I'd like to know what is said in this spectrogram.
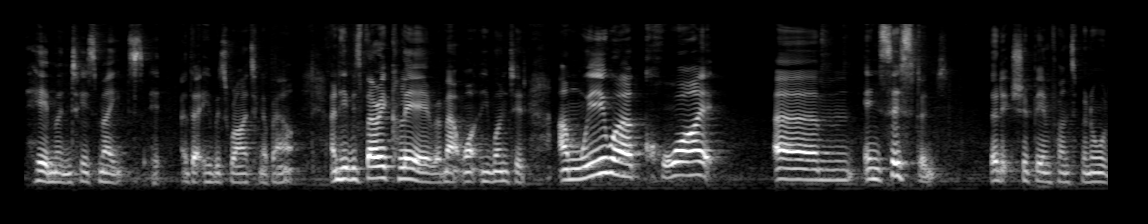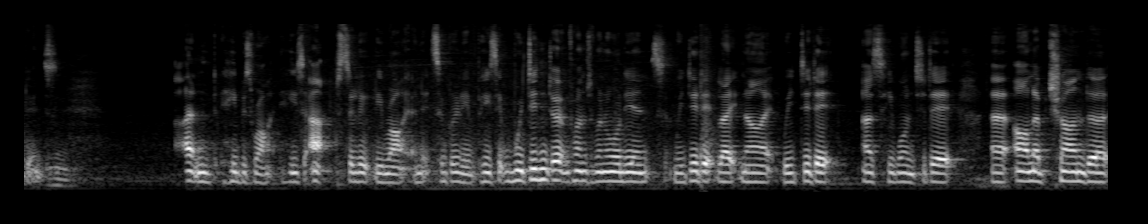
him and his mates eh, that he was writing about. And he was very clear about what he wanted. And we were quite um, insistent that it should be in front of an audience. Mm. And he was right. He's absolutely right. And it's a brilliant piece. We didn't do it in front of an audience. We did it late night. We did it as he wanted it. Uh, Arnab Chandra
